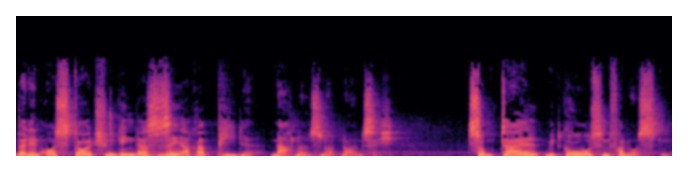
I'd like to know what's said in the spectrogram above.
bei den Ostdeutschen ging das sehr rapide nach 1990. Zum Teil mit großen Verlusten.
